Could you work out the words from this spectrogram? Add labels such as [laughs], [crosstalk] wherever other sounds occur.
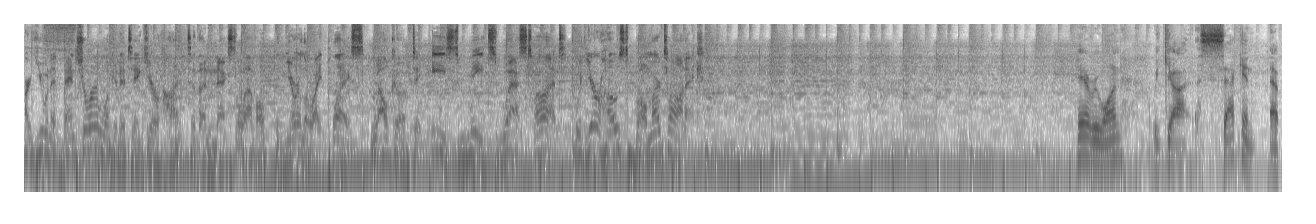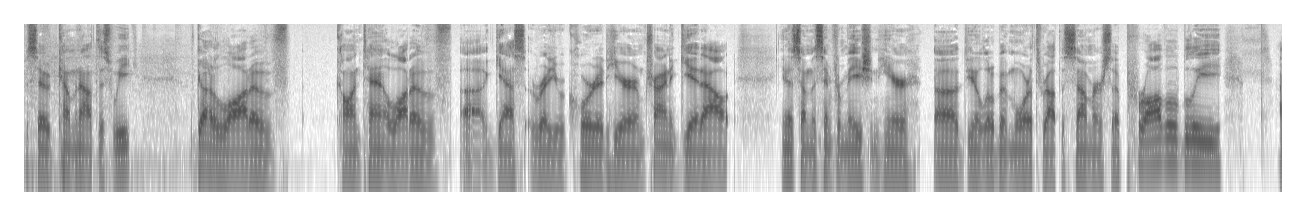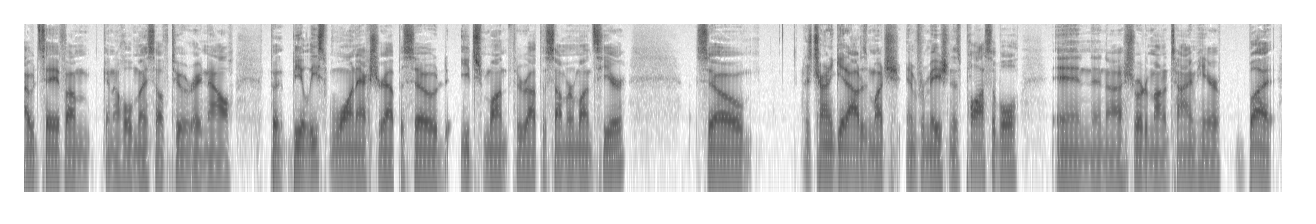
Are you an adventurer looking to take your hunt to the next level? Then you're in the right place. Welcome to East Meets West Hunt with your host, Beau Martonik. Hey everyone, we got a second episode coming out this week. We've got a lot of content, a lot of uh, guests already recorded here. I'm trying to get out, you know, some of this information here, uh, you know, a little bit more throughout the summer. So probably, I would say if I'm gonna hold myself to it right now, but be at least one extra episode each month throughout the summer months here. So just trying to get out as much information as possible in, in a short amount of time here. But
